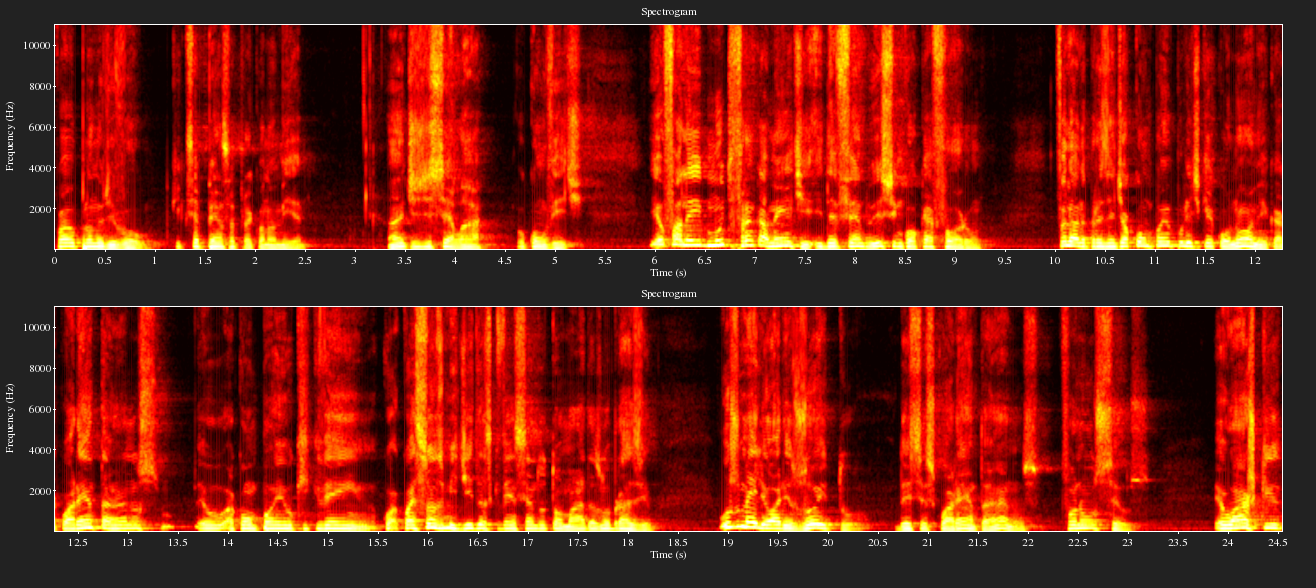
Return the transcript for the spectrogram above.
Qual é o plano de voo? O que você pensa para a economia? Antes de selar o convite. Eu falei muito francamente, e defendo isso em qualquer fórum. Falei, olha, presidente, eu acompanho política econômica há 40 anos, eu acompanho o que vem, quais são as medidas que vêm sendo tomadas no Brasil. Os melhores oito desses 40 anos foram os seus. Eu acho que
